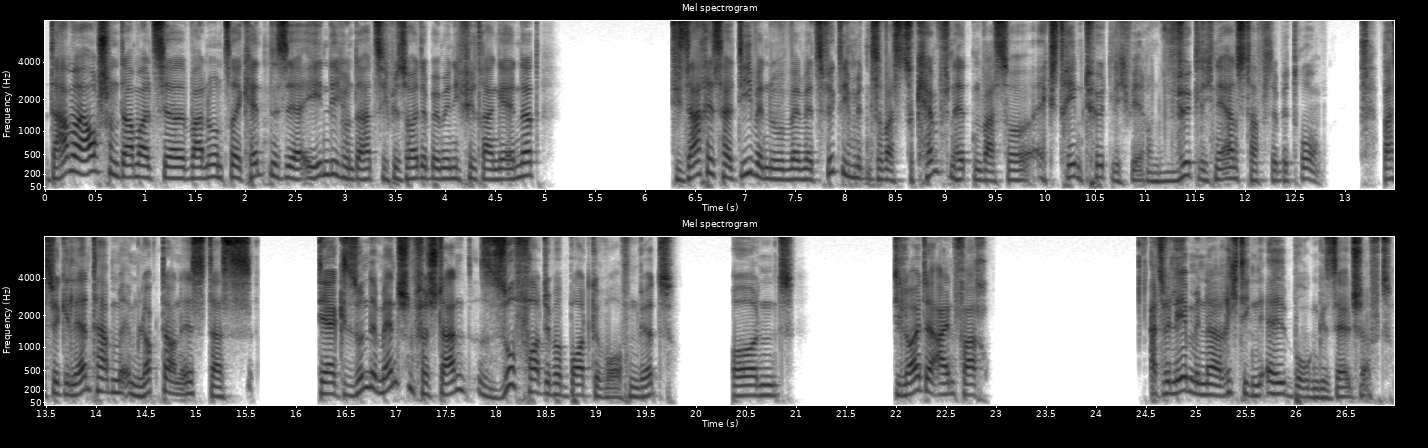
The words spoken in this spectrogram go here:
da haben wir auch schon damals ja, waren unsere Erkenntnisse ja ähnlich und da hat sich bis heute bei mir nicht viel dran geändert. Die Sache ist halt die, wenn du, wenn wir jetzt wirklich mit sowas zu kämpfen hätten, was so extrem tödlich wäre und wirklich eine ernsthafte Bedrohung. Was wir gelernt haben im Lockdown ist, dass der gesunde Menschenverstand sofort über Bord geworfen wird und die Leute einfach, also wir leben in einer richtigen Ellbogengesellschaft.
